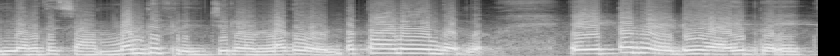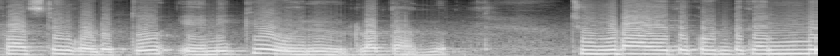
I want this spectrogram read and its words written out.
ഇന്നലത്തെ ചമ്മന്തി ഫ്രിഡ്ജിലുള്ളത് കൊണ്ട് പണിയും തന്നു ഏട്ടൻ റെഡിയായി ബ്രേക്ക്ഫാസ്റ്റും കൊടുത്തു. എനിക്ക് ഒരു ഉരുള തന്നു. ചൂടായത് കൊണ്ട് തന്നെ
